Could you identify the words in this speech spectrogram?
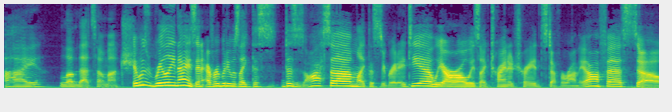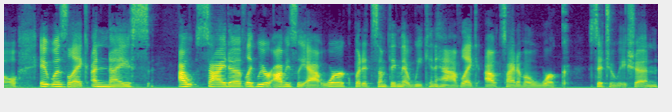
I love that so much. It was really nice, and everybody was like, "This, this is awesome! Like, this is a great idea." We are always like trying to trade stuff around the office, so it was like a nice outside of like we were obviously at work, but it's something that we can have like outside of a work situation,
